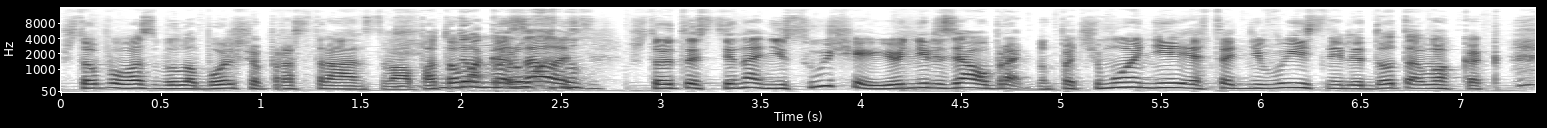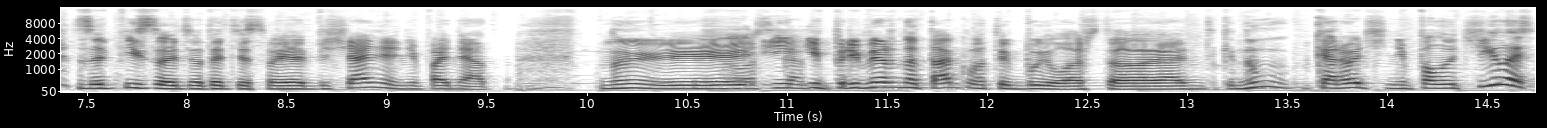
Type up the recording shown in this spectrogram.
чтобы у вас было больше пространства. А потом Дом оказалось, рухнул. что эта стена несущая, ее нельзя убрать. Ну почему они это не выяснили до того, как записывать вот эти свои обещания, непонятно. Ну и, и- и примерно так вот и было, что они такие, ну, короче, не получилось,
